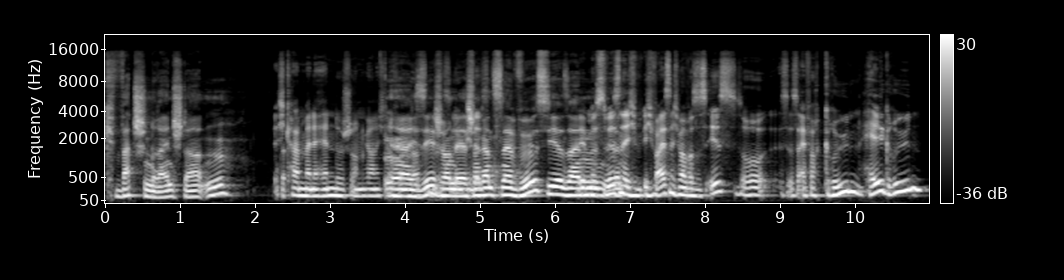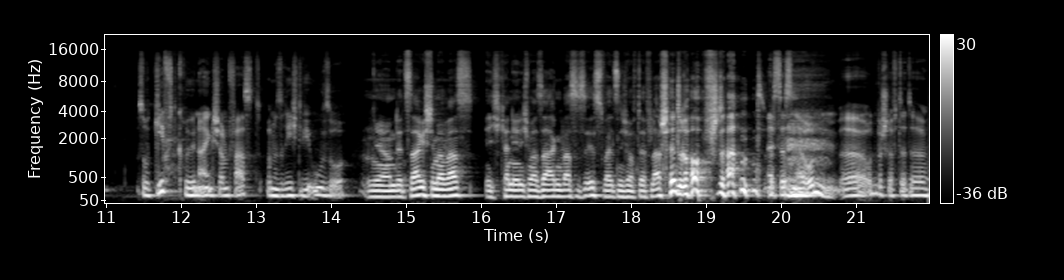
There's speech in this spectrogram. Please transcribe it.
Quatschen reinstarten. Ich kann meine Hände schon gar nicht Ja, ich lassen. sehe schon, der ist schon ganz nervös hier. Sein, Ihr müsst wissen, ich, ich weiß nicht mal, was es ist. So, es ist einfach grün, hellgrün, so giftgrün eigentlich schon fast und es riecht wie Uso. Ja, und jetzt sage ich dir mal was. Ich kann dir nicht mal sagen, was es ist, weil es nicht auf der Flasche drauf stand. Ist das eine un, äh, unbeschriftete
